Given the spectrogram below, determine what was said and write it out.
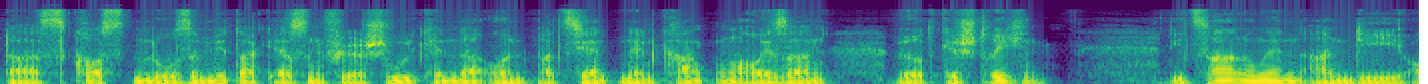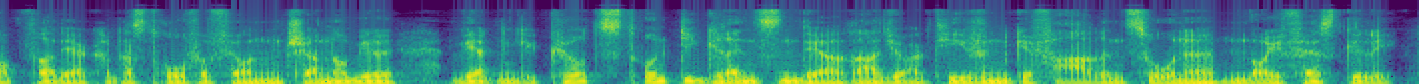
das kostenlose Mittagessen für Schulkinder und Patienten in Krankenhäusern wird gestrichen. Die Zahlungen an die Opfer der Katastrophe von Tschernobyl werden gekürzt und die Grenzen der radioaktiven Gefahrenzone neu festgelegt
